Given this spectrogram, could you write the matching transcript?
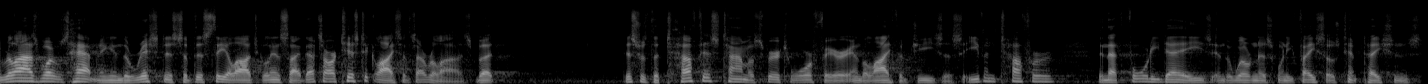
You realize what was happening in the richness of this theological insight? That's artistic license, I realize, but this was the toughest time of spiritual warfare in the life of Jesus, even tougher than that 40 days in the wilderness when he faced those temptations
